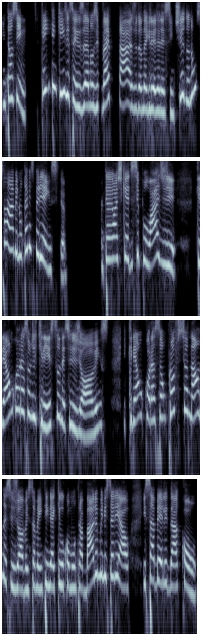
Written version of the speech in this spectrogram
Então, assim, quem tem 15, 16 anos e vai estar tá ajudando a igreja nesse sentido, não sabe, não teve experiência. Então, eu acho que é discipular de criar um coração de Cristo nesses jovens e criar um coração profissional nesses jovens também, entender aquilo como um trabalho ministerial e saber lidar com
